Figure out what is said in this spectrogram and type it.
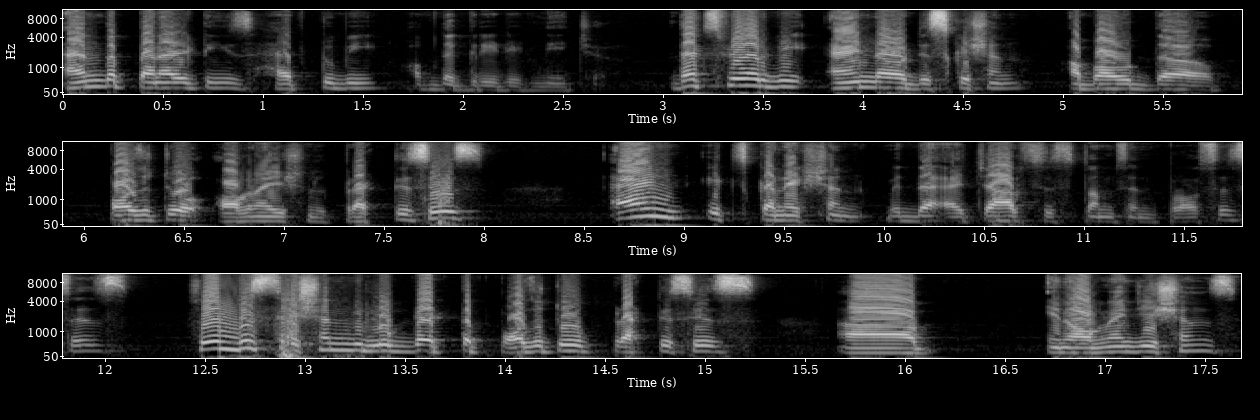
and the penalties have to be of the graded nature. That is where we end our discussion about the positive organizational practices and its connection with the HR systems and processes. So, in this session we looked at the positive practices uh, in organizations,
